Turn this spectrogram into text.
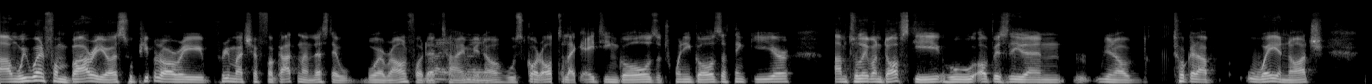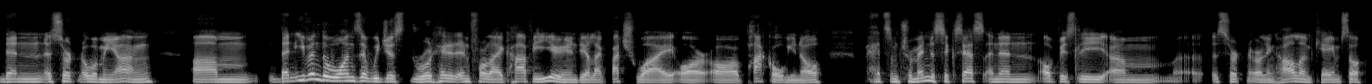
um, we went from Barrios, who people already pretty much have forgotten unless they were around for that Right, time, you know, who scored also like 18 goals or 20 goals, I think, a year. Um, to Lewandowski, who obviously then, you know, took it up way a notch. Then a certain Aubameyang. Um, then even the ones that we just rotated in for like half a year and they're like Batshuayi or or Paco, you know, had some tremendous success, and then obviously um, a certain Erling Haaland came. So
